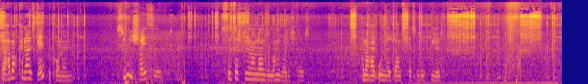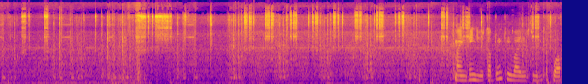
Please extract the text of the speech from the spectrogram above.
Ja, habe auch kein neues Geld bekommen. Irgendwie scheiße. Das ist das Spiel dann, dann so langweilig halt. Wenn man halt ohne Jumpscare so spielt. Mein Handy wird gerade dunkel, weil ich den Akku hab.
